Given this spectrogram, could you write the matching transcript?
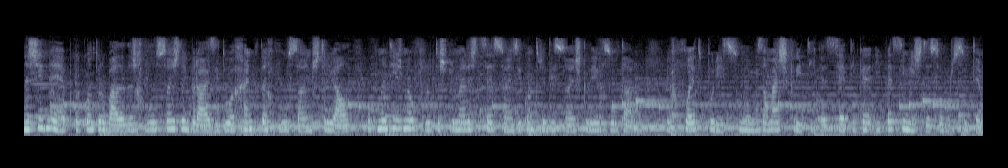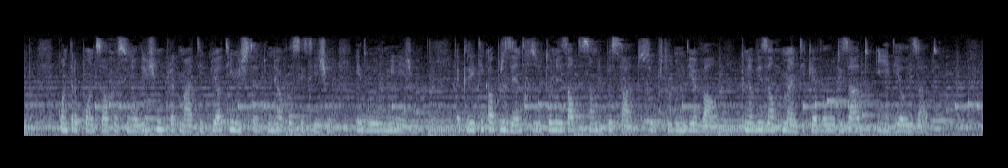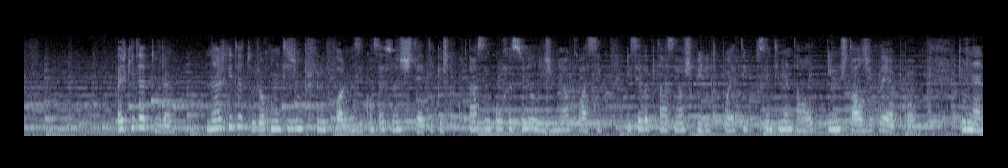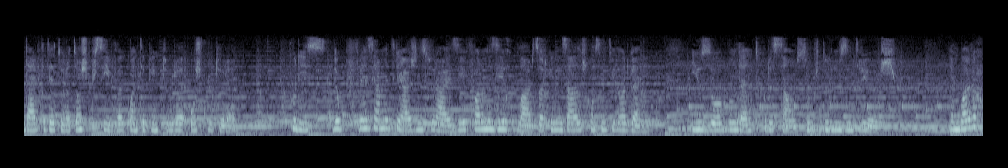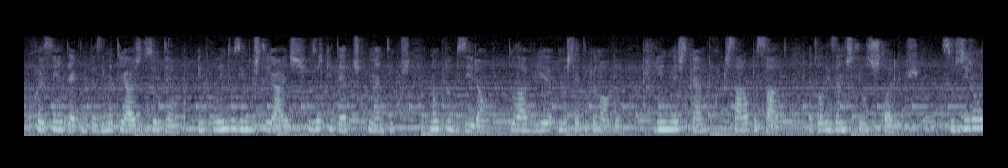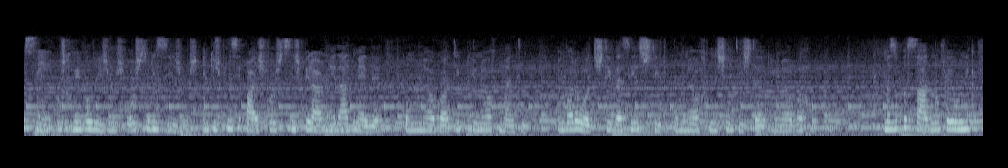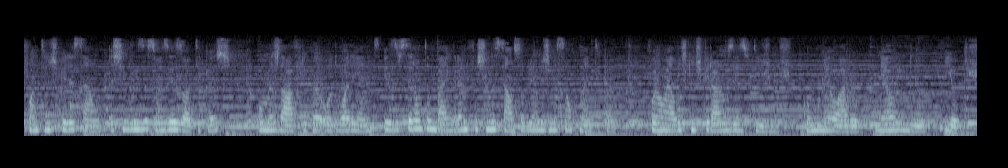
Nascido na época conturbada das revoluções liberais e do arranque da Revolução Industrial, o romantismo é o fruto das primeiras decepções e contradições que daí resultaram, e reflete por isso uma visão mais crítica, cética e pessimista sobre o seu tempo, contraponto-se ao racionalismo pragmático e otimista do neoclassicismo e do iluminismo. A crítica ao presente resultou na exaltação do passado, sobretudo medieval, que na visão romântica é valorizado e idealizado. Arquitetura. Na arquitetura, o romantismo preferiu formas e concepções estéticas que cortassem com o racionalismo neoclássico e se adaptassem ao espírito poético, sentimental e nostálgico da época, tornando a arquitetura tão expressiva quanto a pintura ou escultura. Por isso, deu preferência a materiais naturais e a formas irregulares organizadas com sentido orgânico, e usou abundante decoração, sobretudo nos interiores. Embora recorressem a técnicas e materiais do seu tempo, incluindo os industriais, os arquitetos românticos não produziram, todavia, uma estética nova, preferindo neste campo regressar ao passado, atualizando estilos históricos. Surgiram assim os revivalismos ou historicismos, em que os principais foram que se inspiraram na Idade Média, como o neogótico e o neorromântico, embora outros tivessem assistido como o neorrenascentista e o neobarroco. Mas o passado não foi a única fonte de inspiração. As civilizações exóticas, como as da África ou do Oriente, exerceram também grande fascinação sobre a imaginação romântica. Foram elas que inspiraram os exotismos, como o neo-árabe, neo-hindu e outros.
